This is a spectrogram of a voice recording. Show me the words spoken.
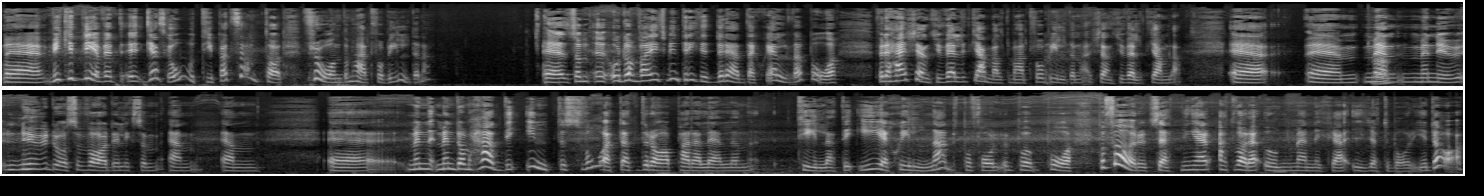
Eh, vilket blev ett eh, ganska otippat samtal från de här två bilderna. Eh, som, eh, och de var liksom inte riktigt beredda själva på, för det här känns ju väldigt gammalt, de här två bilderna känns ju väldigt gamla. Eh, eh, men men nu, nu då så var det liksom en, en eh, men, men de hade inte svårt att dra parallellen till att det är skillnad på, på, på, på förutsättningar att vara ung människa i Göteborg idag.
